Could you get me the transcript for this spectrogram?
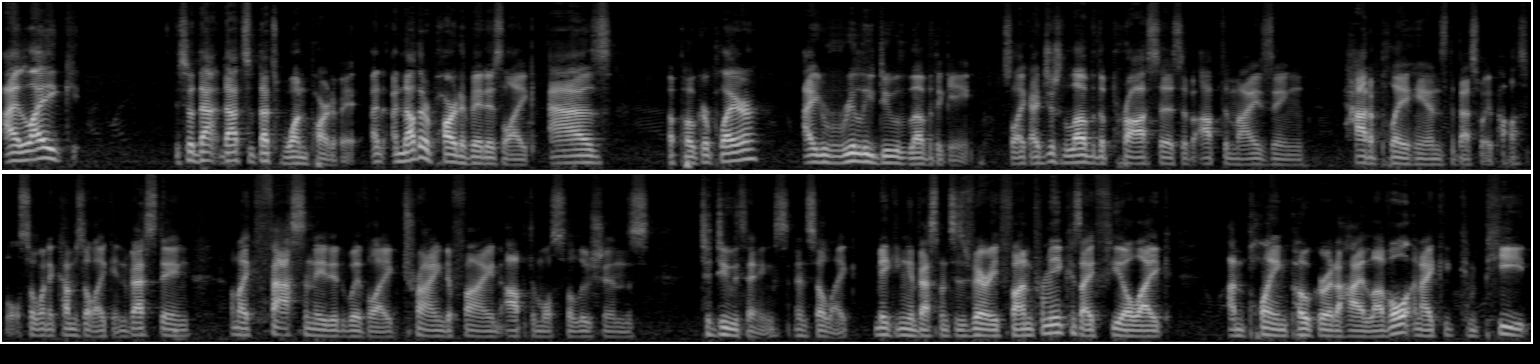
I like so that that's that's one part of it. Another part of it is like as a poker player, I really do love the game. So like I just love the process of optimizing how to play hands the best way possible. So when it comes to like investing, I'm like fascinated with like trying to find optimal solutions to do things. And so like making investments is very fun for me because I feel like I'm playing poker at a high level and I could compete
